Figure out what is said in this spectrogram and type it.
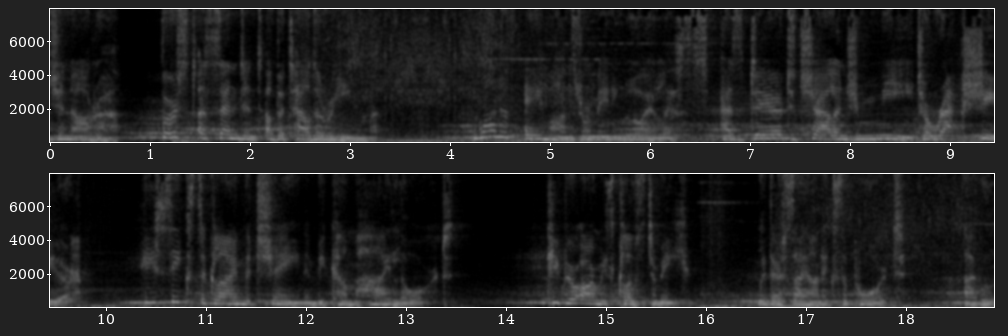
I first ascendant of the Tal'Darim. One of Amon's remaining loyalists has dared to challenge me to Rak'Shir. He seeks to climb the chain and become High Lord. Keep your armies close to me. With their psionic support, I will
